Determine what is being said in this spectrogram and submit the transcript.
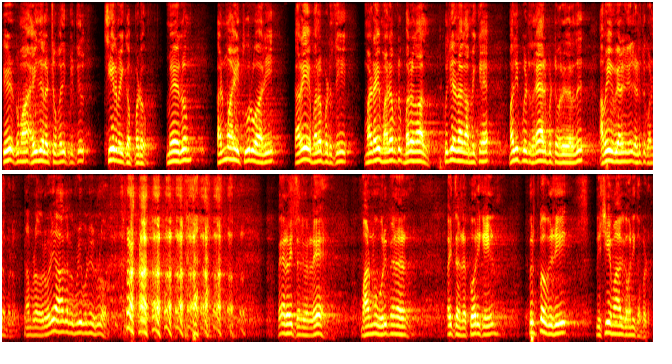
கீழ் சுமார் ஐந்து லட்சம் மதிப்பீட்டில் சீரமைக்கப்படும். மேலும் கண்மாயை தூர்வாரி கரையை பலப்படுத்தி மழை மழை மறுகால் புதியதாக அமைக்க மதிப்பீடு தயாரிப்பட்டு வருகிறது. அவையும் வேலையில் எடுத்துக்கொள்ளப்படும் நம்மளை ஒரு வழியாக முடிவு பண்ணிருக்கோம். பேரவைத் தலைவர்களே மாண்பு உறுப்பினர் வைத்த அந்த கோரிக்கையின் பிற்பகுதி நிச்சயமாக கவனிக்கப்படும்.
